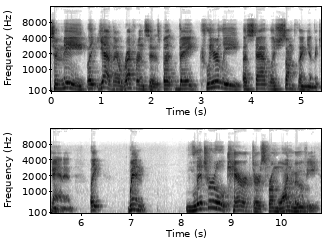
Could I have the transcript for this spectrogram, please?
to me, like yeah, they're references, but they clearly establish something in the canon. Like when literal characters from one movie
